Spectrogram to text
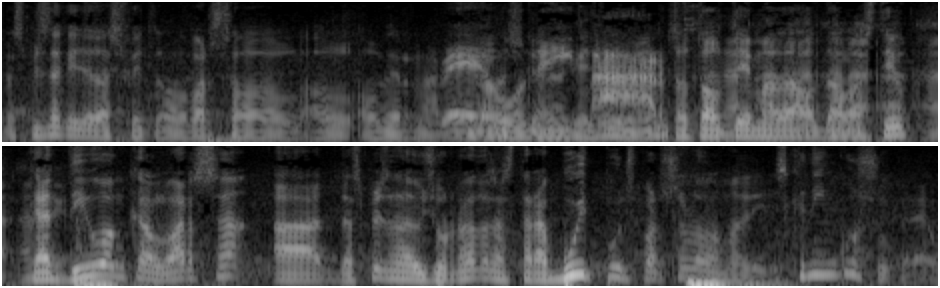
després d'aquella desfeta del Barça al, al, al Bernabéu, No, Neymar, tot el tema de, de l'estiu, que et diuen que el Barça, eh, després de 10 jornades, estarà 8 punts per sobre del Madrid. És que ningú s'ho creu.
